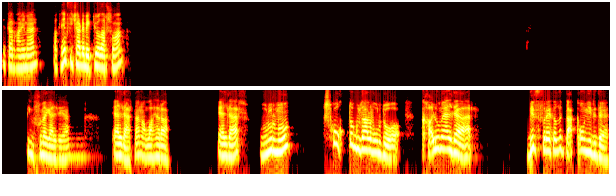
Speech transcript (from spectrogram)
Tekrar Honeyman. Bakın hepsi içeride bekliyorlar şu an. Bir üşüme geldi ya. Elder'den Allah yara. Elder vurur mu? Çok da güzel vurdu. Kalum Elder. 1-0 yakaladık dakika 17'de.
